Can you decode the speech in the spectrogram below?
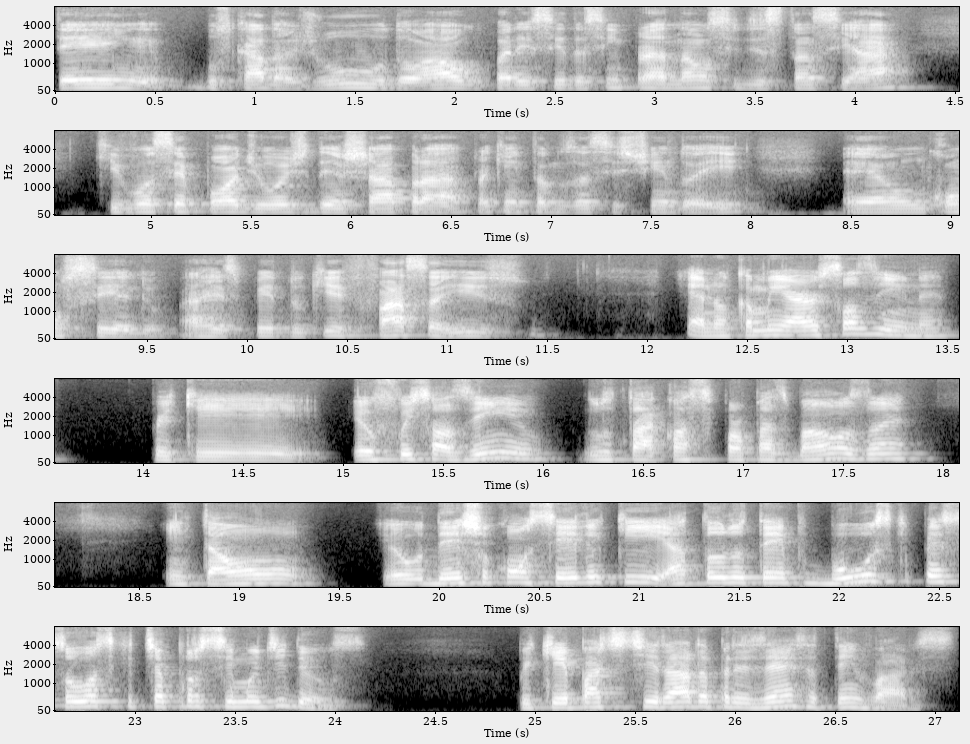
Ter buscado ajuda ou algo parecido assim para não se distanciar? Que você pode hoje deixar para quem está nos assistindo aí é, um conselho a respeito do que faça isso? É, não caminhar sozinho, né? Porque eu fui sozinho, lutar com as próprias mãos, né? Então, eu deixo o conselho que a todo tempo busque pessoas que te aproximam de Deus. Porque para te tirar da presença, tem vários.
